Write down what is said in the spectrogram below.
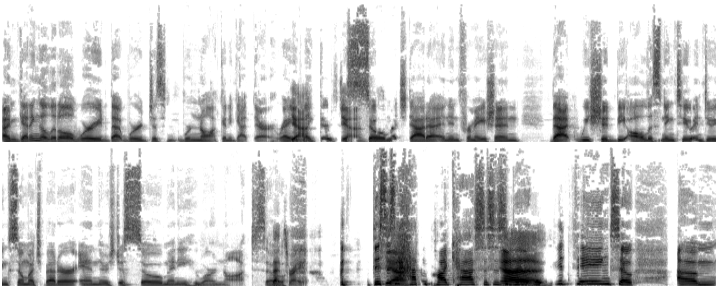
I'm getting a little worried that we're just we're not going to get there, right? Yeah. Like there's just Yeah. so much data and information that we should be all listening to and doing so much better, and there's just so many who are not. So That's right. but this is a happy podcast. This is Yeah. a good thing. So, um,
